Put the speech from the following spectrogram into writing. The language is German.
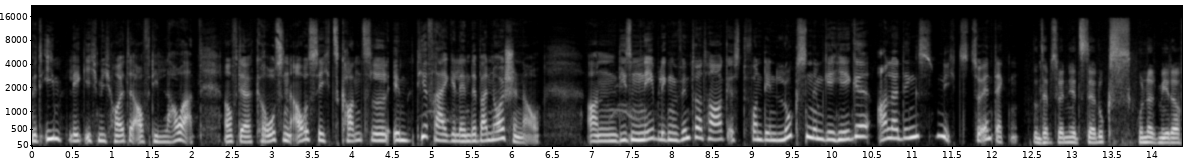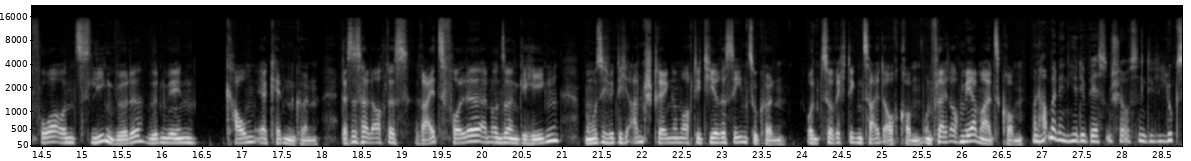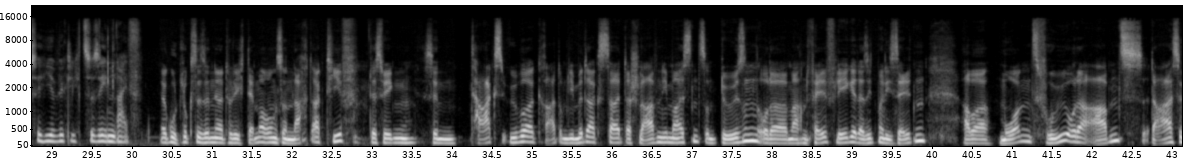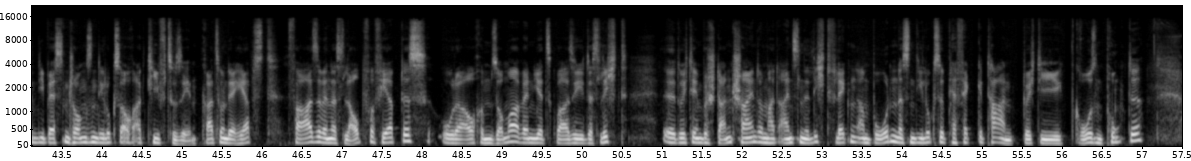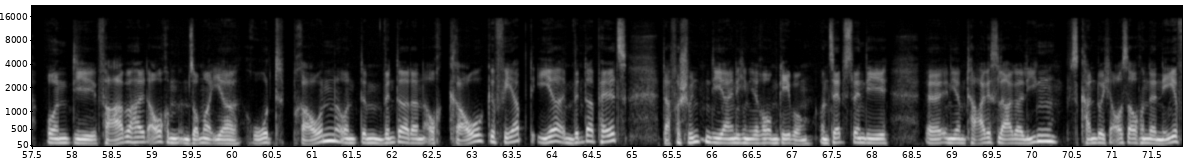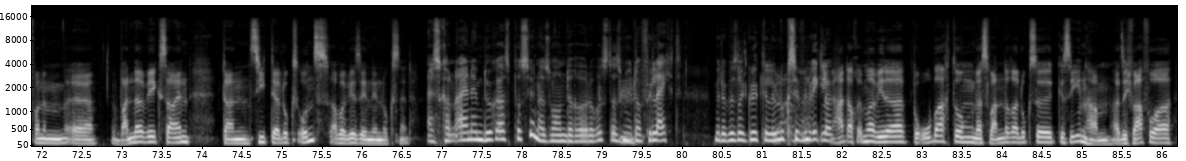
Mit ihm lege ich mich heute auf die Lauer, auf der großen Aussichtskanzel im Tierfreigelände bei Neuschenau. An diesem nebligen Wintertag ist von den Luchsen im Gehege allerdings nichts zu entdecken. Und selbst wenn jetzt der Luchs 100 Meter vor uns liegen würde, würden wir ihn kaum erkennen können. Das ist halt auch das Reizvolle an unseren Gehegen. Man muss sich wirklich anstrengen, um auch die Tiere sehen zu können und zur richtigen Zeit auch kommen und vielleicht auch mehrmals kommen. Wann hat man denn hier die besten Chancen, die Luchse hier wirklich zu sehen live? Ja gut, Luchse sind natürlich dämmerungs- und nachtaktiv. Deswegen sind tagsüber, gerade um die Mittagszeit, da schlafen die meistens und dösen oder machen Fellpflege, da sieht man die selten. Aber morgens, früh oder abends, da sind die besten Chancen, die Luchse auch aktiv zu sehen. Gerade so in der Herbstphase, wenn das Laub verfärbt ist oder auch im Sommer, wenn jetzt quasi das Licht äh, durch den Bestand scheint und man hat einzelne Lichtflecken am Boden, das sind die Luchse perfekt getarnt durch die großen Punkte und die Farbe halt auch im, Sommer eher rot-braun und im Winter dann auch grau gefärbt, eher im Winterpelz. Da verschwinden die eigentlich in ihrer Umgebung. Und selbst wenn die äh, in ihrem Tageslager liegen, es kann durchaus auch in der Nähe von einem äh, Wanderweg sein, dann sieht der Luchs uns, aber wir sehen den Luchs nicht. Es kann einem durchaus passieren als Wanderer, oder was, dass mir da vielleicht mit ein bisschen Glück der Luchse ja, von Weg Man hat auch immer wieder Beobachtungen, dass Wanderer Luchse gesehen haben. Also ich war vor,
